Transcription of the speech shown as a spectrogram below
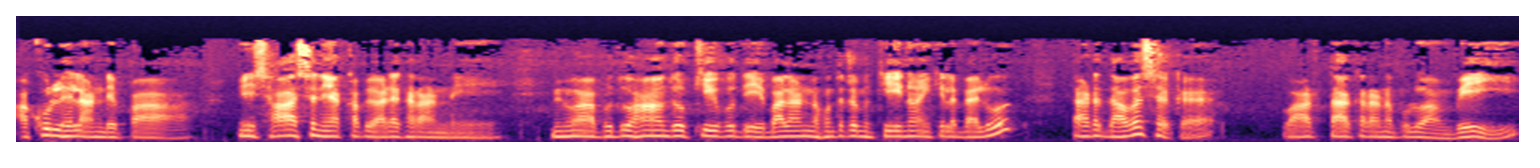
අකුල් හෙලන්න එපා. මේ ශාසනයක් අපි වැඩ කරන්නේ. මේවා බුදුහාමුදුරු කියපු දේ බලන්න හොඳටම තියෙනවායි කියලා බැලුවොත් ඊට දවසක වාර්තා කරන්න පුළුවන් වෙයි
